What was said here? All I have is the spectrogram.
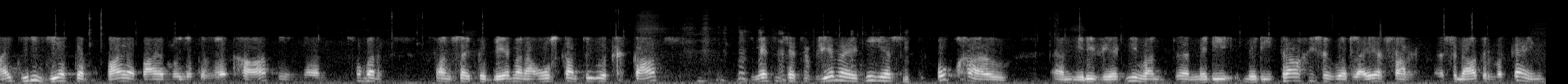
hy het hierdie week 'n baie baie moeilike week gehad en uh, sommer van sy probleme na ons kant toe ook gekaats. Die meeste sy probleme het nie eers opgehou um, hierdie week nie want uh, met die met die tragiese oorlede van senator McCain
